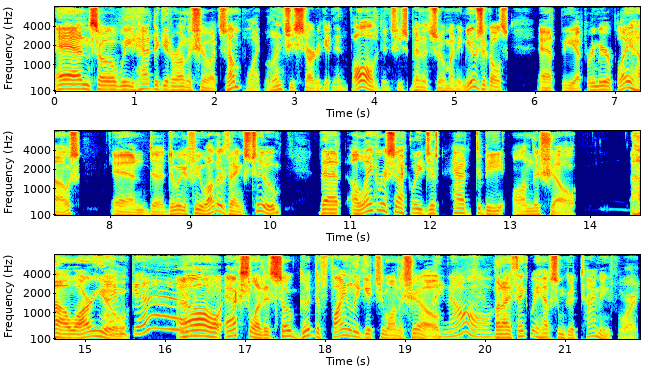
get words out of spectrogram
And so we had to get her on the show at some point. Well, then she started getting involved, and she's been in so many musicals at the uh, Premier Playhouse and uh, doing a few other things too, that Allegra Sekely just had to be on the show. How are you? I'm good. Oh, excellent. It's so good to finally get you on the show. I know. But I think we have some good timing for it.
